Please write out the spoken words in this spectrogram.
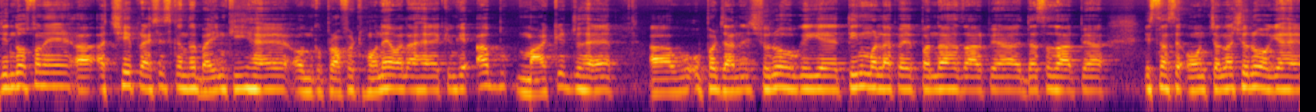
जिन दोस्तों ने अच्छे प्राइसेस के अंदर बाइंग की है उनको प्रॉफिट होने वाला है क्योंकि अब मार्केट जो है वो ऊपर जाने शुरू हो गई है। तीन मरला पे पंद्रह हज़ार रुपया दस हज़ार रुपया इस तरह से ओन चलना शुरू हो गया है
